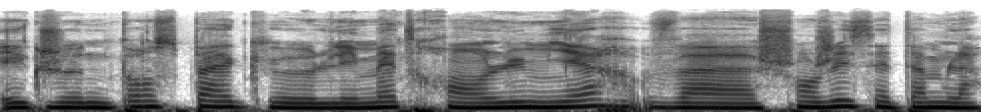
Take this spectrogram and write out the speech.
et que je ne pense pas que les mettre en lumière va changer cette âme-là.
